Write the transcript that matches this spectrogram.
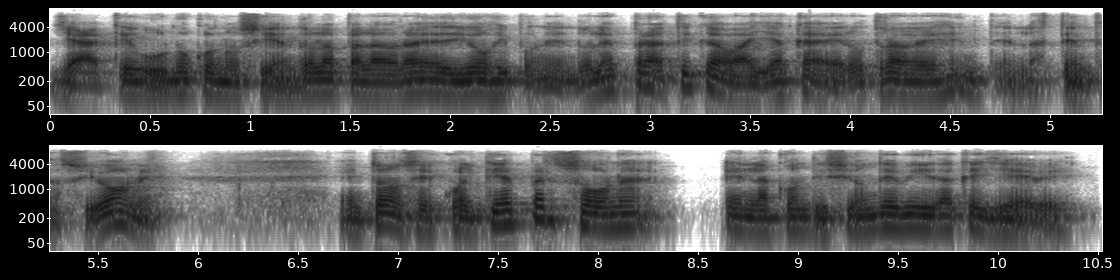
ya que uno conociendo la palabra de Dios y poniéndola en práctica vaya a caer otra vez en, las tentaciones. Entonces, cualquier persona en la condición de vida que lleve,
